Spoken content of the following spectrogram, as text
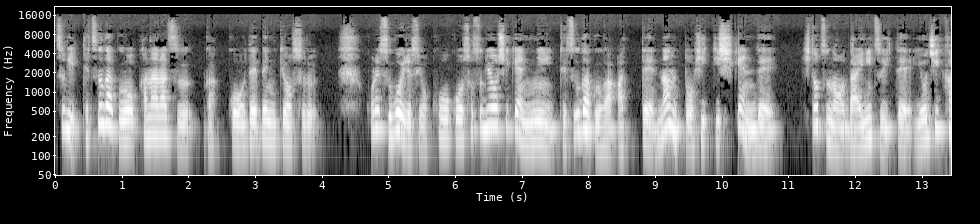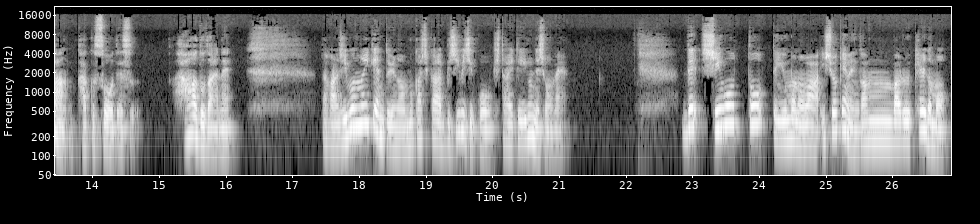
次、哲学を必ず学校で勉強する。これすごいですよ。高校卒業試験に哲学があって、なんと筆記試験で一つの題について4時間書くそうです。ハードだよね。だから自分の意見というのを昔からビチビチこう鍛えているんでしょうね。で、仕事っていうものは一生懸命頑張るけれども、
